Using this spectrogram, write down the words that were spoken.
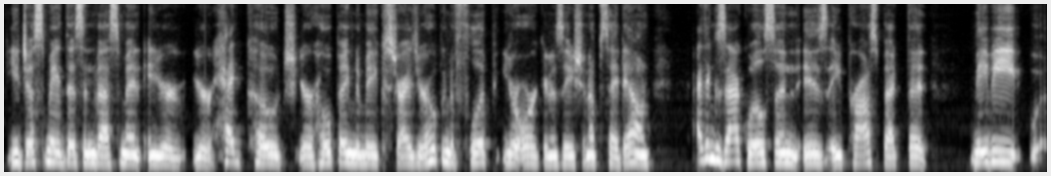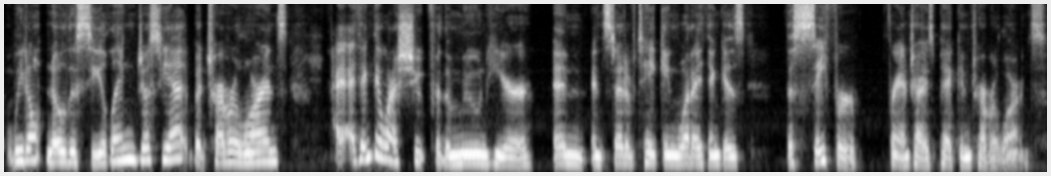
you just made this investment in your your head coach. You're hoping to make strides. You're hoping to flip your organization upside down. I think Zach Wilson is a prospect that maybe we don't know the ceiling just yet, but Trevor Lawrence, I, I think they want to shoot for the moon here, and instead of taking what I think is the safer franchise pick in Trevor Lawrence.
